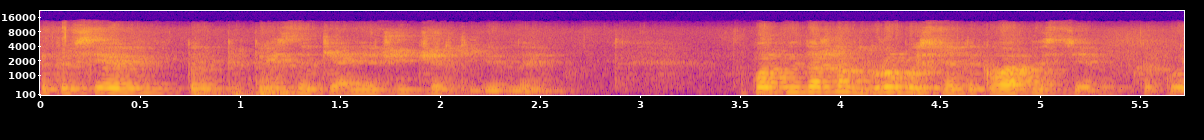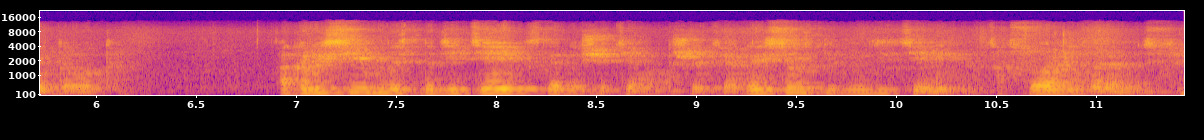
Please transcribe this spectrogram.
это все признаки, они очень четко видны. Так вот, не должно быть грубости, адекватности какой-то вот. Агрессивность на детей, следующая тема пишите. Агрессивность на детей, сексуальной творенности.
